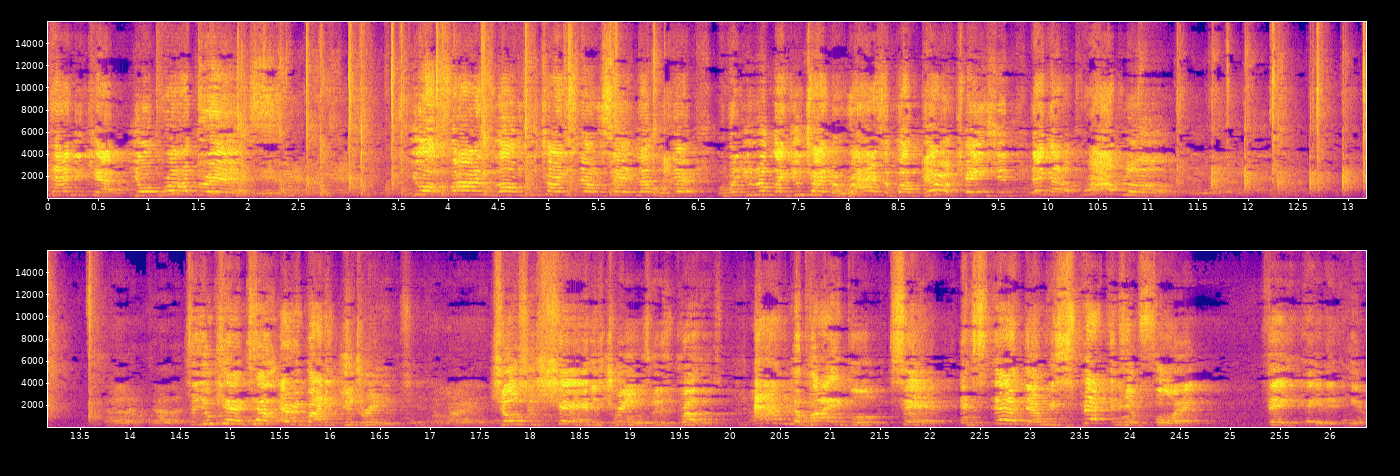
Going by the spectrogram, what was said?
handicap your progress. You're fine as long as you're trying to stay on the same level there. But when you look like you're trying to rise above their occasion, they got a problem. So you can't tell everybody your dreams. Joseph shared his dreams with his brothers. And the Bible said, instead of them respecting him for it, they hated him.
